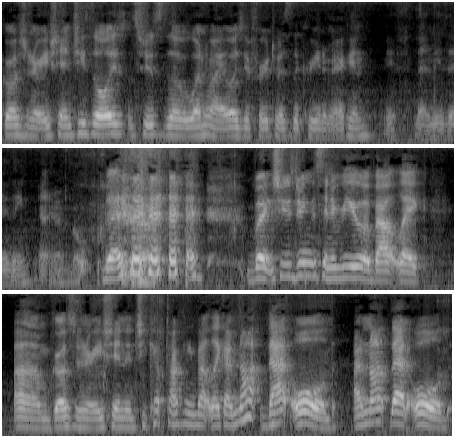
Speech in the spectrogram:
girls generation. She's always she's the one who i always refer to as the korean american if that means anything. I don't know. Nope. but but she was doing this interview about like um, girls generation and she kept talking about like i'm not that old. I'm not that old.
